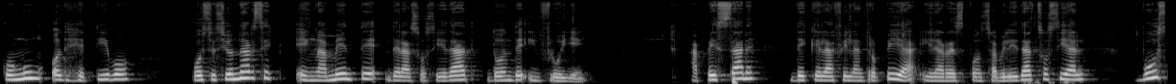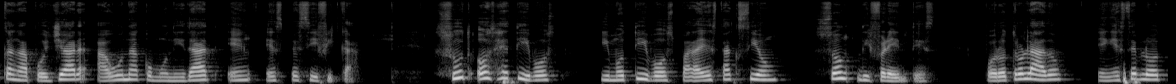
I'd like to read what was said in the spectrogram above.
con un objetivo posicionarse en la mente de la sociedad donde influyen. A pesar de que la filantropía y la responsabilidad social buscan apoyar a una comunidad en específica. Sus objetivos y motivos para esta acción son diferentes. Por otro lado, en este blog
